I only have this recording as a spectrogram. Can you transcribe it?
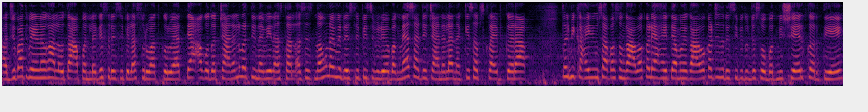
अजिबात वेळ न घालवता आपण लगेच रेसिपीला सुरुवात करूयात त्या अगोदर चॅनलवरती नवीन असताल असेच नवनवीन रेसिपीज व्हिडिओ बघण्यासाठी चॅनलला नक्की सबस्क्राईब करा. तर मी काही दिवसापासून गावाकडे आहे त्यामुळे गावाकडची रेसिपी तुमच्यासोबत मी शेअर करते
